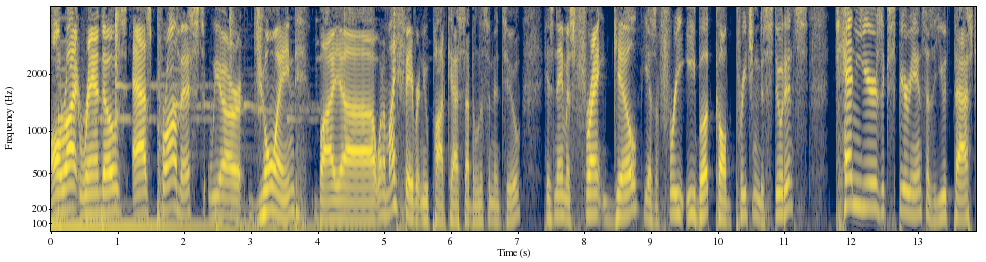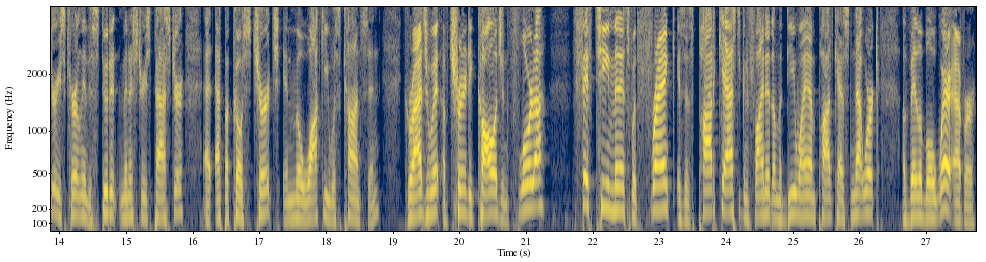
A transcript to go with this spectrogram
All right, randos. As promised, we are joined by uh, one of my favorite new podcasts I've been listening to. His name is Frank Gil. He has a free ebook called Preaching to Students. 10 years experience as a youth pastor. He's currently the student ministries pastor at Epikos Church in Milwaukee, Wisconsin. Graduate of Trinity College in Florida. 15 Minutes with Frank is his podcast. You can find it on the DYM Podcast Network, available wherever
